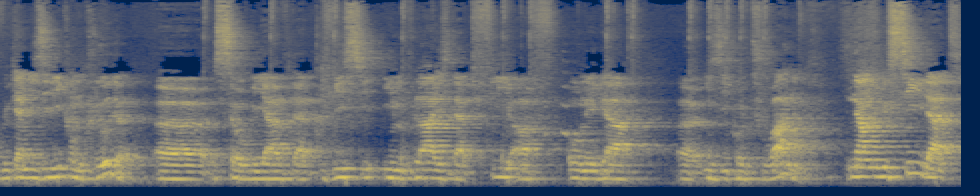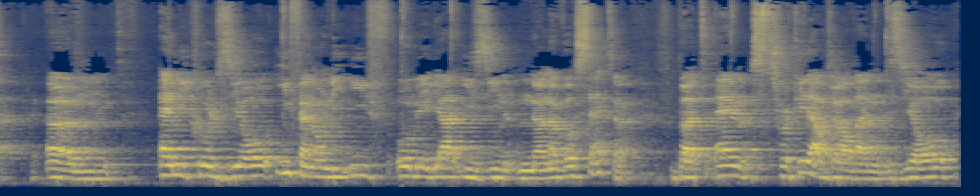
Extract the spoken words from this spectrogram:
we can easily conclude, uh, so we have that this implies that phi of omega uh, is equal to 1. Now you see that um, m equals 0 if and only if omega is in none of those sets, but m strictly larger than 0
